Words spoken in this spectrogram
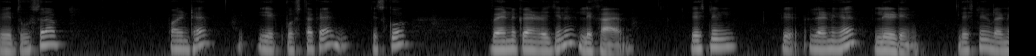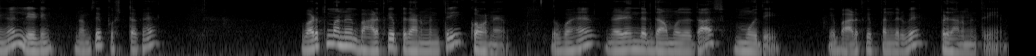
ये दूसरा पॉइंट है। ये एक पुस्तक है जिसको वेंकैया जी ने लिखा है। Listening learning and leading listening learning and leading नाम से पुस्तक है। वर्तमान में भारत के प्रधानमंत्री कौन है? तो वह है नरेंद्र दामोदर दास मोदी। ये भारत के पंद्रहवें प्रधानमंत्री हैं।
